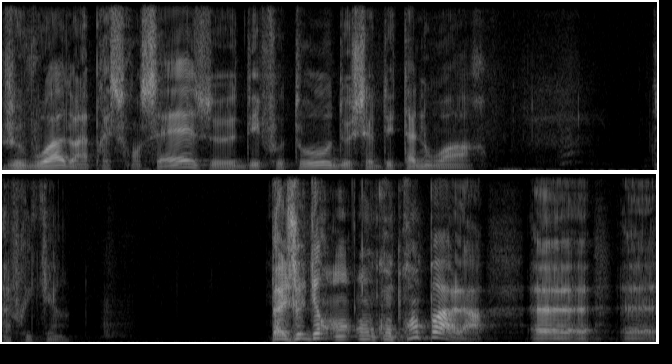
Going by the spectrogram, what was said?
Je vois dans la presse française euh, des photos de chefs d'État noirs, africains. Ben, je veux dire, on ne comprend pas là. Euh, euh,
